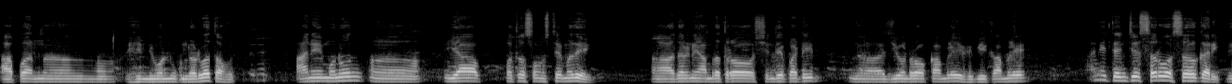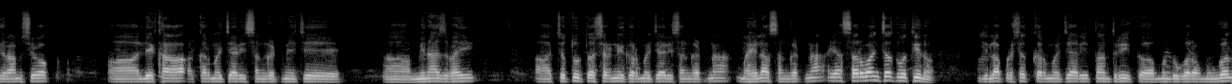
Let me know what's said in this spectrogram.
आपण ही निवडणूक लढवत आहोत. आणि म्हणून या पतसंस्थेमध्ये आदरणीय अमृतराव शिंदे पाटील जीवनराव कांबळे व्ही बी कांबळे आणि त्यांचे सर्व सहकारी ग्रामसेवक लेखा कर्मचारी संघटनेचे मिनाजभाई चतुर्थ श्रेणी कर्मचारी संघटना महिला संघटना या सर्वांच्याच वतीनं जिल्हा परिषद कर्मचारी तांत्रिक मंदुगराव मुंगल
